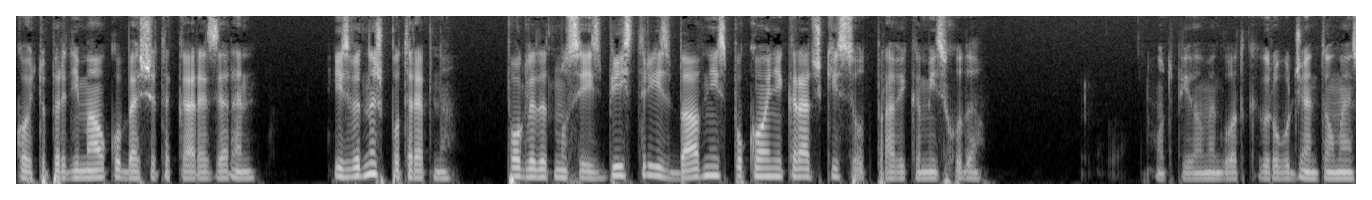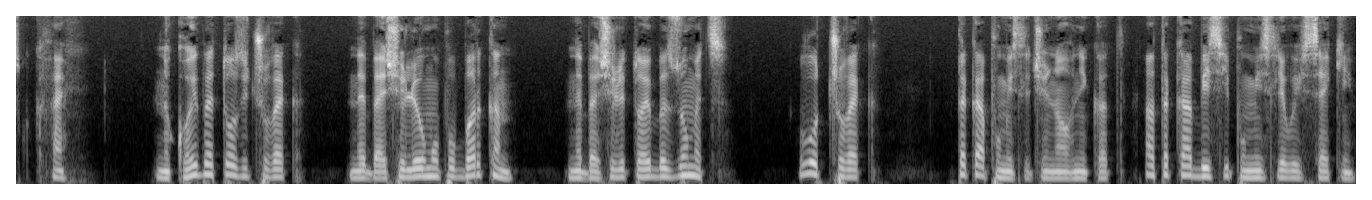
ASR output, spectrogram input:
който преди малко беше така резерен. Изведнъж потрепна. Погледът му се избистри и с и спокойни крачки се отправи към изхода. Отпиваме глътка грубо джентълменско кафе. Но кой бе този човек? Не беше ли му побъркан? Не беше ли той безумец? Луд човек. Така помисли чиновникът, а така би си помислил и всеки.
